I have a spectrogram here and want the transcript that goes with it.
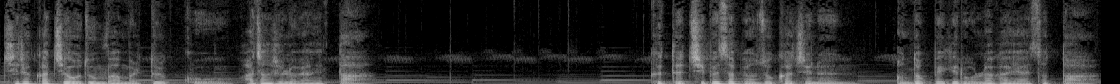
칠흑같이 어두운 밤을 뚫고 화장실로 향했다. 그때 집에서 변소까지는 언덕배기로 올라가야 했었다.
